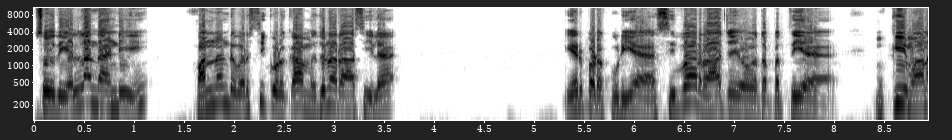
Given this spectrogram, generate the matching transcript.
ஸோ இது எல்லாம் தாண்டி பன்னெண்டு வருஷத்துக்கு ஒருக்கா மிதுன ராசியில் ஏற்படக்கூடிய சிவ ராஜயோகத்தை பற்றிய முக்கியமான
